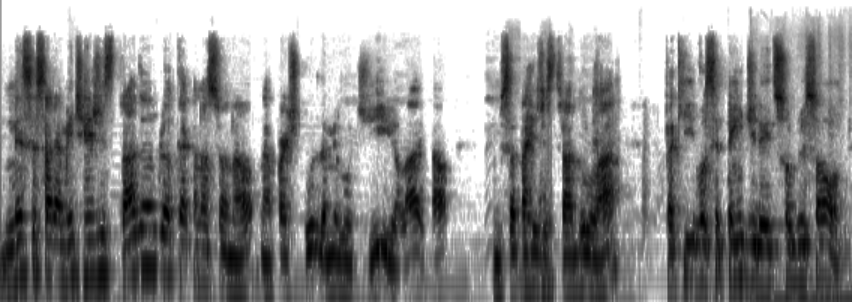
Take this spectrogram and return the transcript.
necessariamente registrada na Biblioteca Nacional, na partitura da melodia lá e tal. Não precisa estar registrado lá para que você tenha o direito sobre a sua obra.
